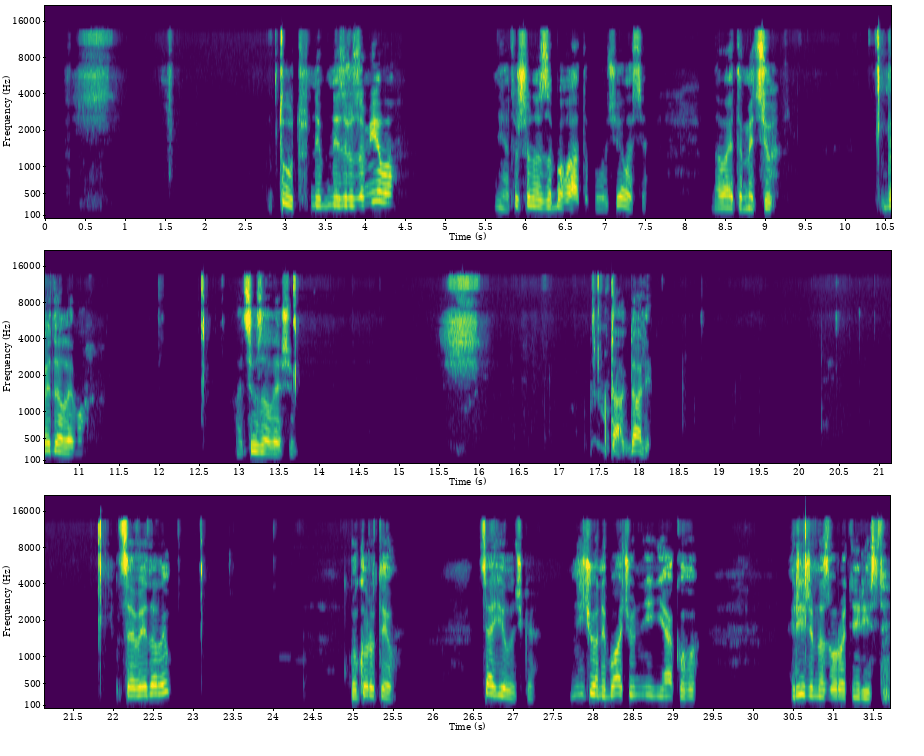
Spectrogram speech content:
Тут не, не зрозуміло. Ні, тут що у нас забагато вийшло. Давайте ми цю видалимо. А цю залишимо. Так, далі. Це видалив. Укоротив. Ця гілочка. Нічого не бачу, ні ніякого. Ріжемо на зворотній ріст.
